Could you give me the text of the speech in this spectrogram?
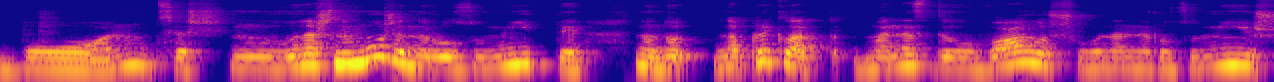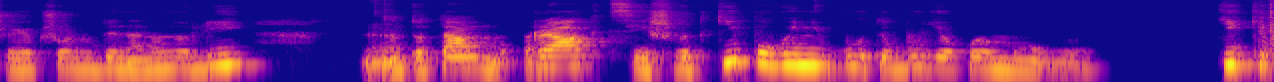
Бо ну, це ж ну, вона ж не може не розуміти. Ну, Наприклад, мене здивувало, що вона не розуміє, що якщо людина на нулі, то там реакції швидкі повинні бути будь-якою мовою. Тільки, е,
